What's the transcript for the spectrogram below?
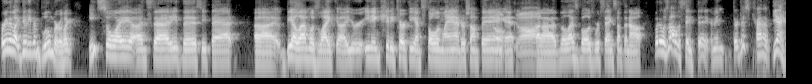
or even like dude, even Bloomberg was like eat soy instead, eat this, eat that. Uh, BLM was like uh, you're eating shitty turkey on stolen land or something. Oh and, God. uh, the Lesbos were saying something out, but it was all the same thing. I mean, they're just trying to Yeah,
